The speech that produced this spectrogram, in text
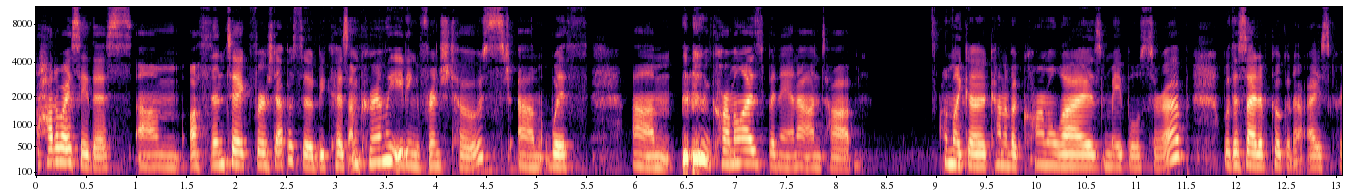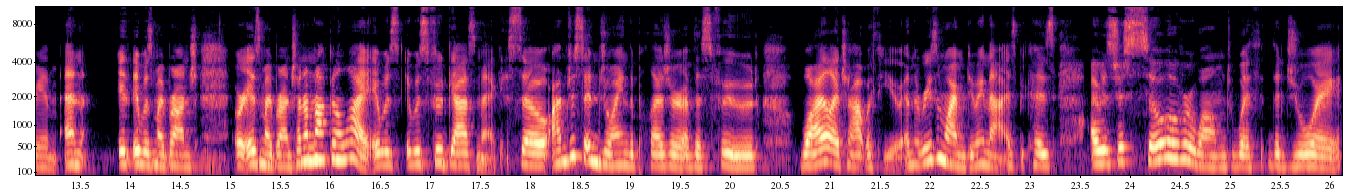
how do I say this? Um, authentic first episode because I'm currently eating French toast um, with um, caramelized banana on top. I'm like a kind of a caramelized maple syrup with a side of coconut ice cream. And it, it was my brunch or is my brunch and i'm not gonna lie it was it was food gasmic. So i'm just enjoying the pleasure of this food while i chat with you. And the reason why i'm doing that is because i was just so overwhelmed with the joy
